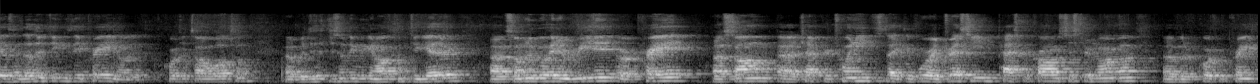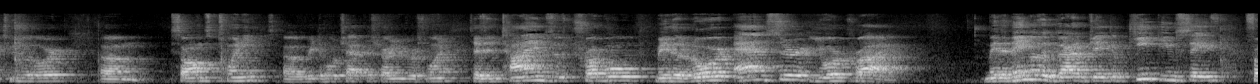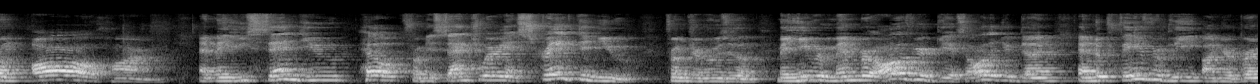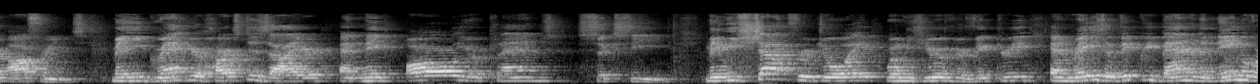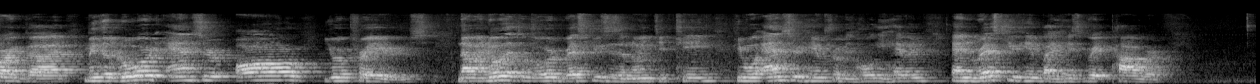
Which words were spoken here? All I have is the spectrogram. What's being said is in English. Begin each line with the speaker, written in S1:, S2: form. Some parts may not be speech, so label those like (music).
S1: else has other things they pray, you know, of course it's all welcome. Uh, but this is just something we can all come together. Uh, so I'm going to go ahead and read it or pray it. Uh, Psalm uh, chapter 20, it's like if we're addressing Pastor Carl and Sister Norma, uh, but of course we're praying to the Lord. Um, Psalms 20, uh, read the whole chapter starting in verse 1. It says, In times of trouble, may the Lord answer your cry. May the name of the God of Jacob keep you safe from all harm. And may he send you help from his sanctuary and strengthen you from Jerusalem. May he remember all of your gifts, all that you've done, and look favorably on your burnt offerings. May he grant your heart's desire and make all your plans succeed. May we shout for joy when we hear of your victory and raise a victory banner in the name of our God. May the Lord answer all your prayers. Now I know that the Lord rescues his anointed king. He will answer him from his holy heaven and rescue him by his great power.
